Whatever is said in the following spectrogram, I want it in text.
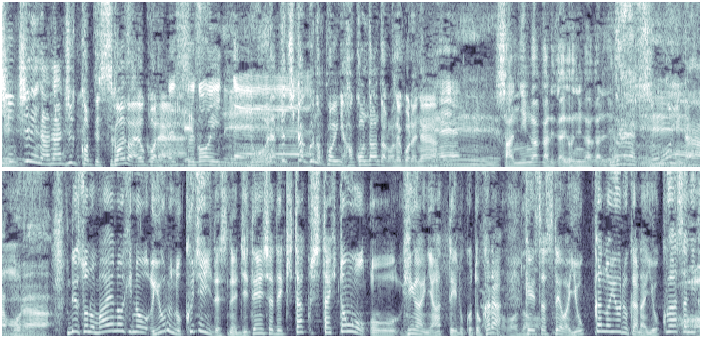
1日で70個ってすごいわよこれ。ーすごいどうねやって近くの公園に運んだんだろうねこれね。え3人がかりか4人がかりでねすごいなこれ。ーでその前の日の夜の9時にですね自転車で帰宅した人もお被害に遭っていることからど。警察では4日の夜から翌朝にか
